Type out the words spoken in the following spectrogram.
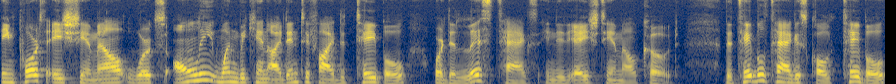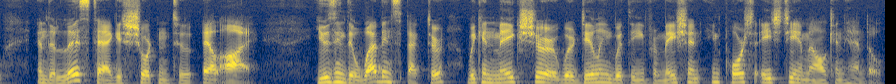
Import HTML works only when we can identify the table or the list tags in the HTML code. The table tag is called table and the list tag is shortened to li. Using the web inspector, we can make sure we're dealing with the information import HTML can handle.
